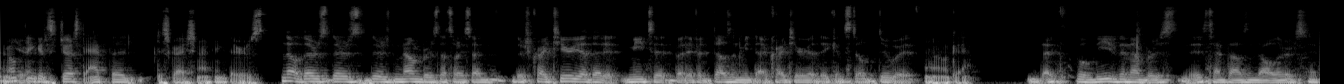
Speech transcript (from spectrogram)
I don't think it's just at the discretion. I think there's no there's there's there's numbers that's what i said. There's criteria that it meets it but if it doesn't meet that criteria they can still do it. Oh, okay I believe the number is, ten thousand dollars. If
